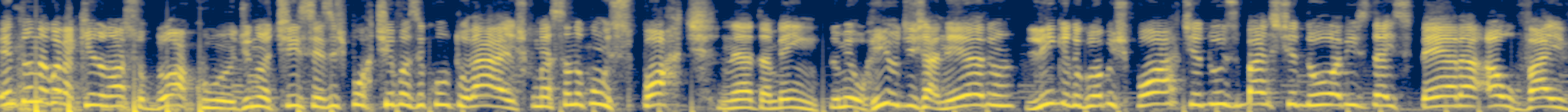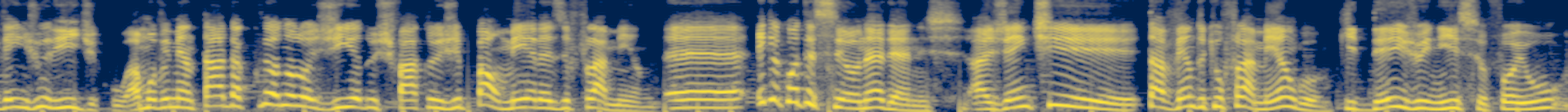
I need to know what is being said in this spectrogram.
Entrando agora aqui no nosso bloco de notícias esportivas e culturais, começando com o esporte, né? Também do meu Rio de Janeiro, link do Globo Esporte dos bastidores da espera ao vai e vem jurídico, a movimentada cronologia dos fatos de Palmeiras e Flamengo. É... E o que aconteceu, né, Denis? A gente tá vendo que o Flamengo, que desde o início foi o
